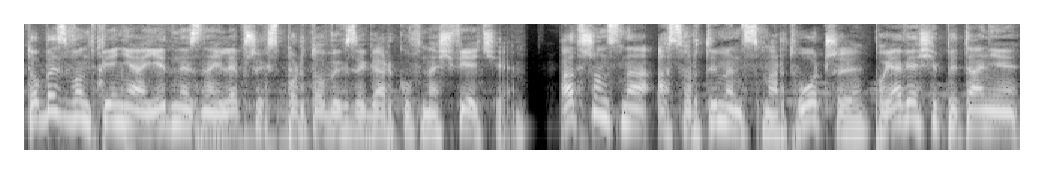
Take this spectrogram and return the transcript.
To bez wątpienia jedne z najlepszych sportowych zegarków na świecie. Patrząc na asortyment smartwatchy, pojawia się pytanie,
